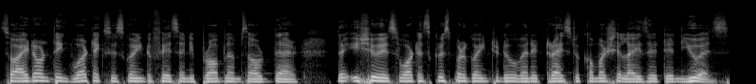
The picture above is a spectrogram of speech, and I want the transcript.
So I don't think Vertex is going to face any problems out there. The issue is what is CRISPR going to do when it tries to commercialize it in US.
